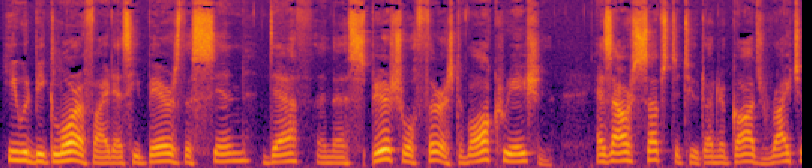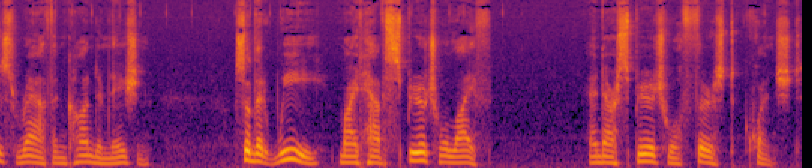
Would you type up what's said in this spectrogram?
He would be glorified as he bears the sin, death, and the spiritual thirst of all creation as our substitute under God's righteous wrath and condemnation, so that we might have spiritual life and our spiritual thirst quenched.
